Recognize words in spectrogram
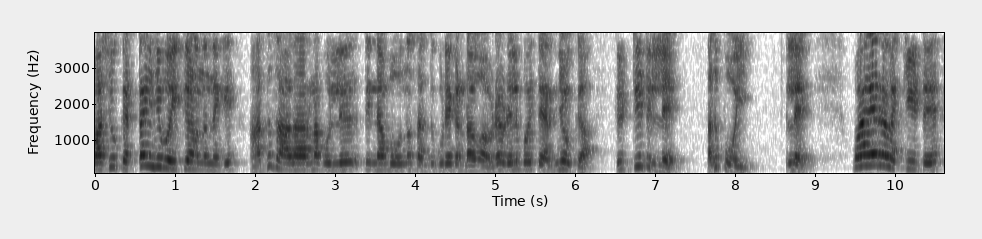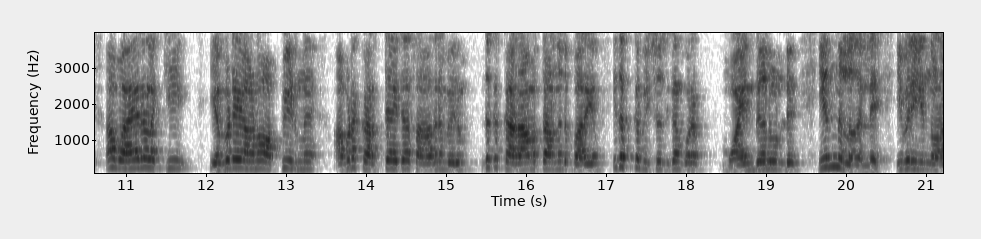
പശു കെട്ടഴിഞ്ഞു പോയിക്കുകയാണെന്നുണ്ടെങ്കിൽ അത് സാധാരണ പുല്ല് തിന്നാൻ പോകുന്ന സ്ഥലത്ത് കൂടിയൊക്കെ ഉണ്ടാവും. അവിടെ എവിടെയെങ്കിലും പോയി തെരഞ്ഞു നോക്കുക. കിട്ടിയിട്ടില്ലേ? അത് പോയി. അല്ലേ? വയറിളക്കിയിട്ട് ആ വയറിളക്കി എവിടെയാണോ അപ്പിയിടുന്ന് അവിടെ കറക്റ്റായിട്ട് ആ സാധനം വരും. ഇതൊക്കെ കറാമത്താണെന്നിട്ട് പറയും. ഇതൊക്കെ വിശ്വസിക്കാൻ കുറെ മൈന്തുകളും ഉണ്ട് എന്നുള്ളതല്ലേ ഇവർ ഈ നുണ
